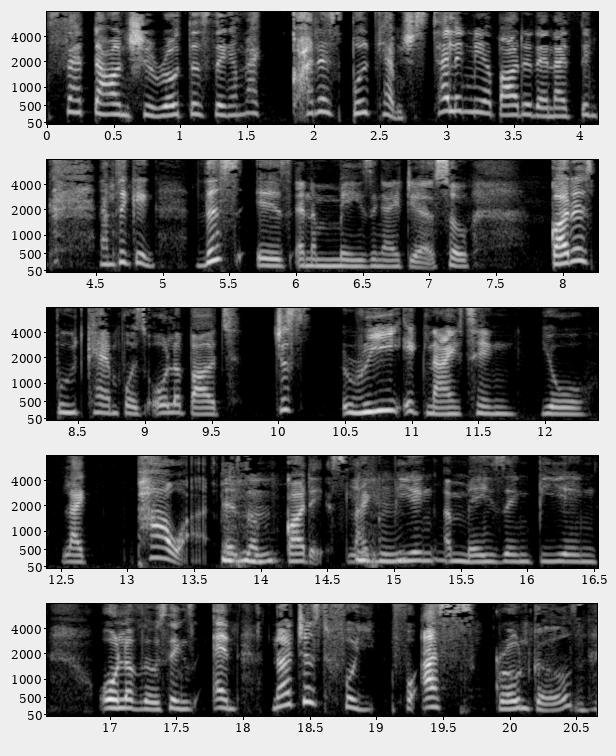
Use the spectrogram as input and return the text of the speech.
sat down, she wrote this thing. I'm like, Goddess Bootcamp. She's telling me about it. And I think, I'm thinking, this is an amazing idea. So Goddess Bootcamp was all about just reigniting your like power as a mm-hmm. goddess, like mm-hmm. being amazing, being all of those things. And not just for, for us grown girls, mm-hmm.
